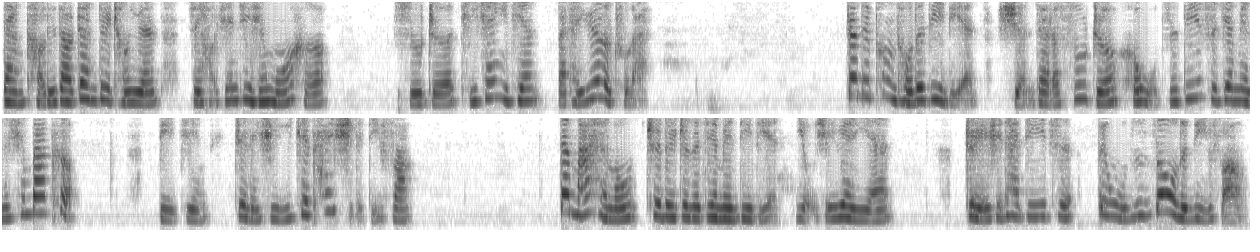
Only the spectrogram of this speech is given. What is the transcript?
但考虑到战队成员最好先进行磨合。苏哲提前一天把他约了出来。战队碰头的地点选在了苏哲和伍兹第一次见面的星巴克，毕竟这里是一切开始的地方。但马海龙却对这个见面地点有些怨言，这也是他第一次被伍兹揍的地方。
